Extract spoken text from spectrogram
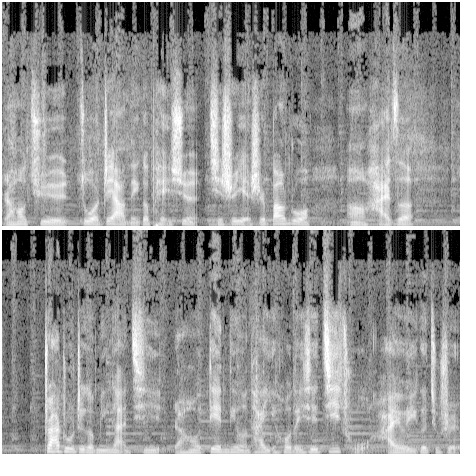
然后去做这样的一个培训，其实也是帮助，嗯，孩子抓住这个敏感期，然后奠定他以后的一些基础。还有一个就是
